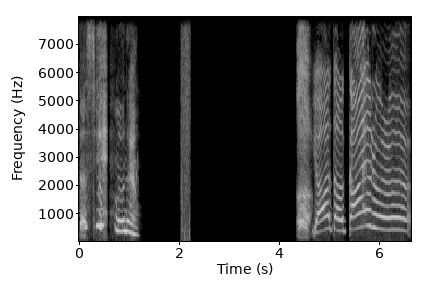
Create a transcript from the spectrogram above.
私、無念。やだ、帰る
